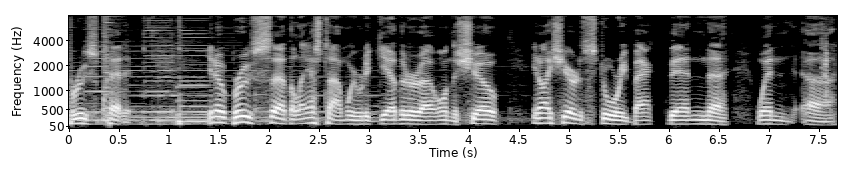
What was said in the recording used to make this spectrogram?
Bruce Pettit. You know, Bruce, uh, the last time we were together uh, on the show, you know, I shared a story back then uh, when uh,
